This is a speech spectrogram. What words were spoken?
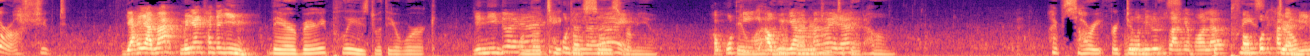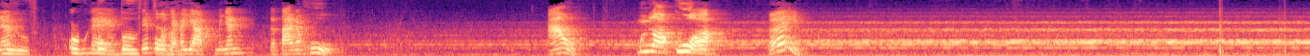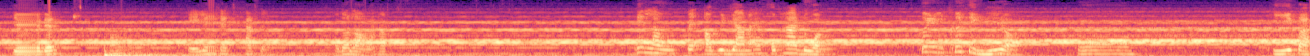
or I'll shoot. อย่าขยับนะ ไม่งั้นฉันจะยิง They are very pleased with your work. ยินดีด้วย When นะ they'll ที่ take คุณ those ทำงาน souls ให้ from you, ขอบคุณ they ที่ will เอา have วิญญาณ enough มาให้ energy นะ to get home. I'm sorry for ทุกวัน doing นี้รู้ this, พลังกันพอแล้ว but ขอบ please คุณที่ทำอย่างนี้ don't นะ move, or we แต่ will both ได้โปรดอย่าข die. ยับ ไม่งั้นจะตายทั้งคู่อ้าวมึงหลอกกูเหรอ เฮ้ย เดี๋ยวเดี๋ยวอ๋อเอเลี่ยนชัดๆเลยเรา โดนหลอกแล้วครับนี่เราไปเอาวิญญาณมาให้ครบห้าดวงเพื่อเพื่อสิ่งนี้เหรอโอ้พีกว่ะ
